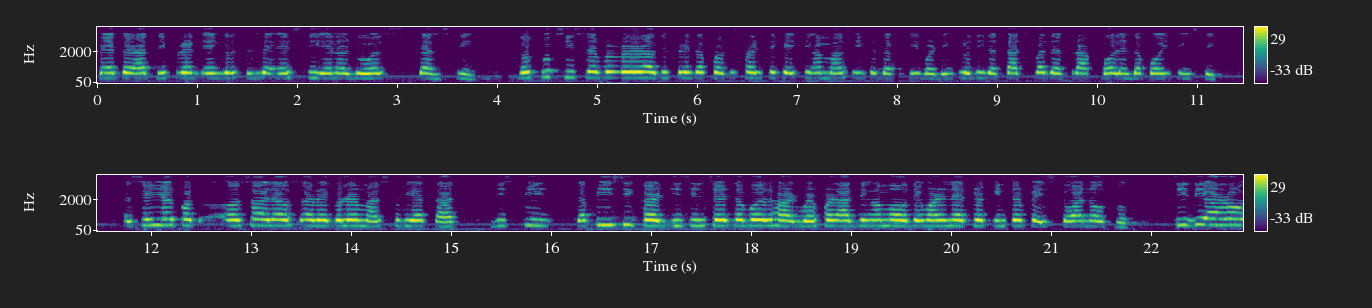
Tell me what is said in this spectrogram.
better at different angles than the SDN or dual scan screen. Notebooks use several different approaches for integrating a mouse into the keyboard, including the touchpad, the trackball, and the pointing stick. A serial port also allows a regular mouse to be attached. This P- the PC card is insertable hardware for adding a modem or network interface to a notebook. CD-ROM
